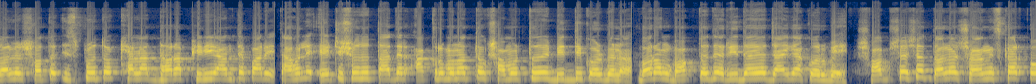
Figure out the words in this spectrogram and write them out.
দলের স্বতঃস্ফূর্ত খেলার ধারা ফিরিয়ে আনতে পারে, তাহলে এটি শুধু তাদের আক্রমণাত্মক সামর্থ্যই বৃদ্ধি করবে না, বরং ভক্তদের হৃদয়ে জায়গা করবে। সবশেষে দলের সংস্কার ও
